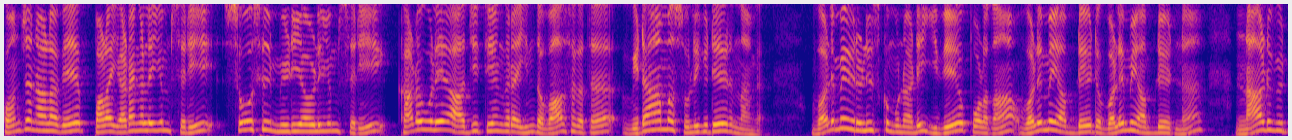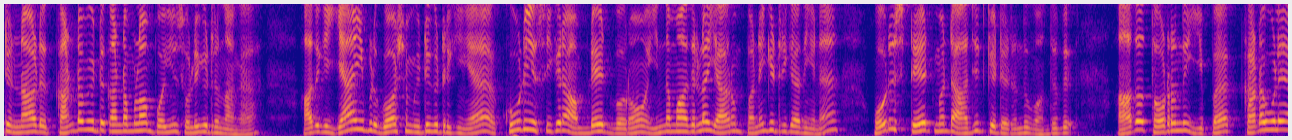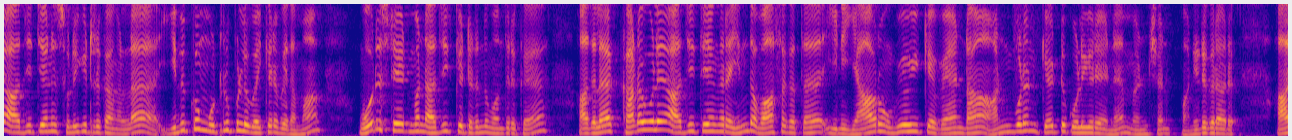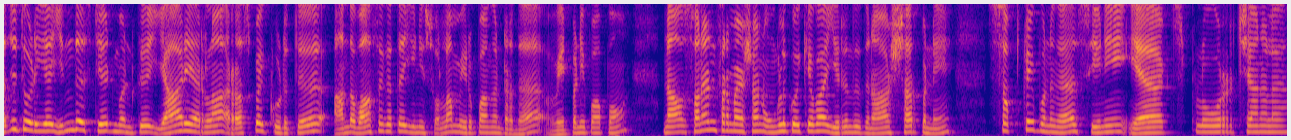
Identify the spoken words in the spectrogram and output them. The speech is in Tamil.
கொஞ்ச நாளாகவே பல இடங்களையும் சரி சோஷியல் மீடியாவிலையும் சரி கடவுளே அஜித்தேங்கிற இந்த வாசகத்தை விடாமல் சொல்லிக்கிட்டே இருந்தாங்க. வலிமை ரிலீஸ்க்கு முன்னாடி இதே போல தான் வலிமை அப்டேட் வலிமை அப்டேட்னு நாடு விட்டு நாடு கண்டம் விட்டு கண்டம்லாம் போய் சொல்லிக்கிட்டு இருந்தாங்க. அதுக்கு ஏன் இப்படி கோஷம் இட்டுக்கிட்டு இருக்கீங்க? கூடிய சீக்கிரம் அப்டேட் வரும். இந்த மாதிரிலாம் யாரும் பண்ணிக்கிட்டு இருக்காதீங்கன்னு ஒரு ஸ்டேட்மெண்ட் அஜித் கிட்ட இருந்து வந்தது. அதை தொடர்ந்து இப்போ கடவுளே அஜித்தேன்னு சொல்லிக்கிட்டு இருக்காங்கல்ல இதுக்கும் முற்றுப்புள்ளி வைக்கிற விதமாக ஒரு ஸ்டேட்மெண்ட் அஜித் கிட்டேருந்து வந்திருக்கு. அதில் கடவுளே அஜித்தேங்கிற இந்த வாசகத்தை இனி யாரும் உபயோகிக்க வேண்டாம் அன்புடன் கேட்டுக்கொள்கிறேன்னு மென்ஷன் பண்ணியிருக்கிறாரு அஜித்துடைய இந்த ஸ்டேட்மெண்ட்க்கு யார் யாரெல்லாம் ரெஸ்பெக்ட் கொடுத்து அந்த வாசகத்தை இனி சொல்லாமல் இருப்பாங்கன்றத வெயிட் பண்ணி பார்ப்போம். நான் சொன்ன இன்ஃபர்மேஷன் உங்களுக்கு ஓகேவா இருந்ததுன்னா ஷேர் பண்ணி சப்ஸ்கிரைப் பண்ணுங்கள் சினி எக்ஸ்ப்ளோர் சேனலை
